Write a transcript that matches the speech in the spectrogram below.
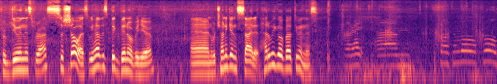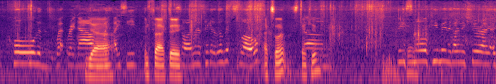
for doing this for us. So show us. We have this big bin over here, and we're trying to get inside it. How do we go about doing this? All right. Um, so it's a little, it's a little cold and wet right now. Yeah. Quite icy. In fact, a So I'm gonna take it a little bit slow. excellent. Thank you. Um, being Yeah. small human, I gotta make sure I, I,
